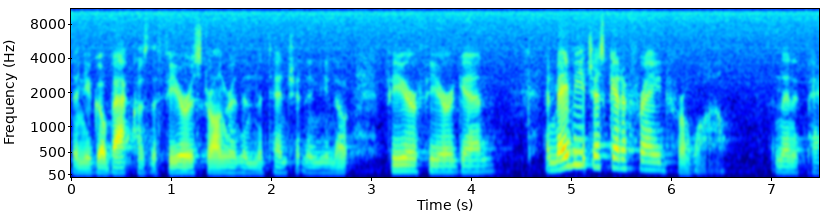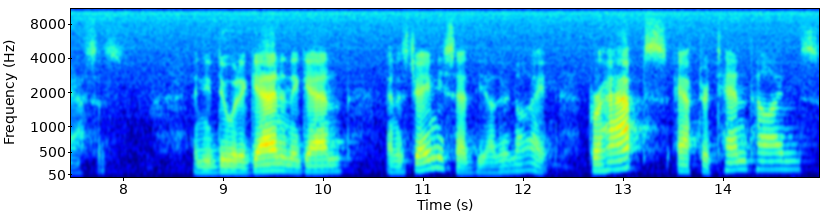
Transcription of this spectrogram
Then you go back because the fear is stronger than the tension, and you note fear, fear again. And maybe you just get afraid for a while, and then it passes. And you do it again and again. And as Jamie said the other night, perhaps after 10 times,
